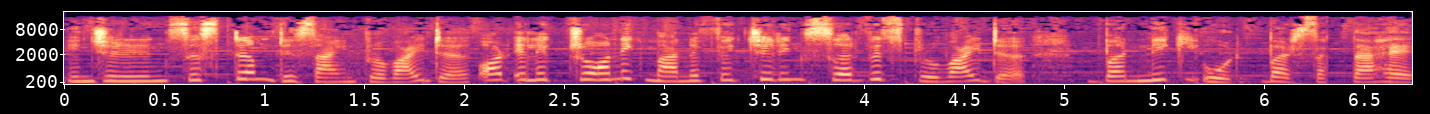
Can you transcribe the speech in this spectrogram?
engineering system design provider और इलेक्ट्रॉनिक मैन्युफैक्चरिंग सर्विस प्रोवाइडर बनने की ओर बढ़ सकता है।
